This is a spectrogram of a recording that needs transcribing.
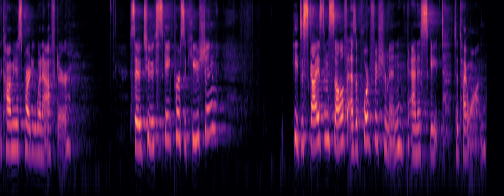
the Communist Party went after. So, to escape persecution, he disguised himself as a poor fisherman and escaped to Taiwan.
